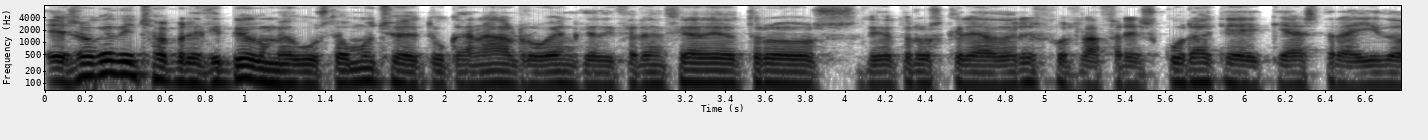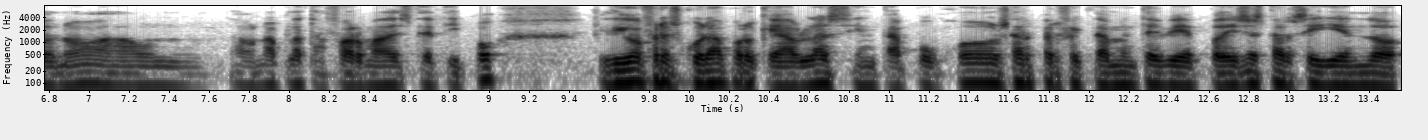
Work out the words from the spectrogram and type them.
eso que he dicho al principio que me gustó mucho de tu canal, Rubén, que a diferencia de otros, de otros creadores, pues la frescura que, has traído ¿no? a, una plataforma de este tipo. Y digo frescura porque hablas sin tapujos, perfectamente bien. Podéis estar siguiendo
